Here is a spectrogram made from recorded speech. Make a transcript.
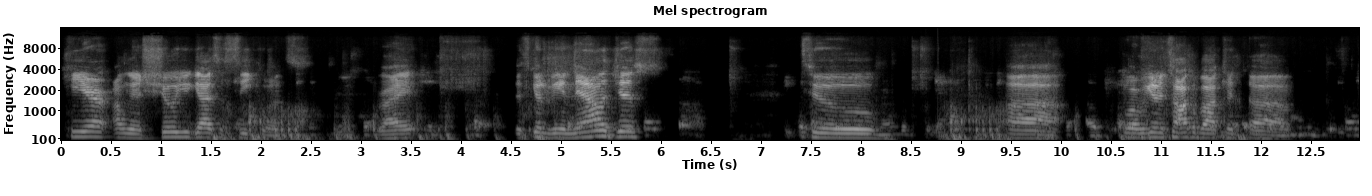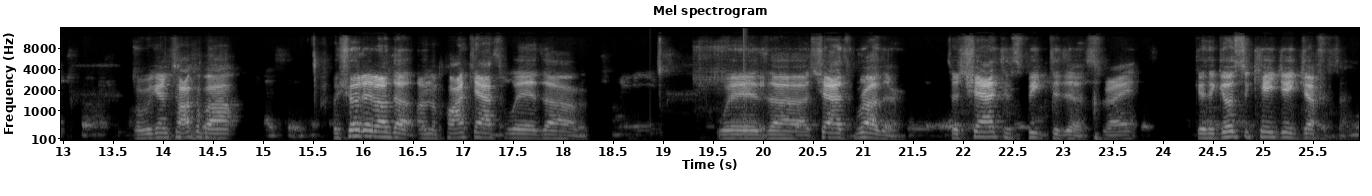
here, I'm going to show you guys a sequence, right? It's going to be analogous to uh, what we're going to talk about. Uh, what we're going to talk about. We showed it on the on the podcast with um, with uh, Chad's brother, so Chad can speak to this, right? Because it goes to KJ Jefferson.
